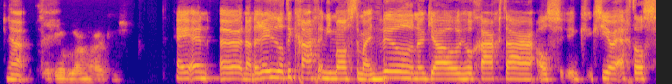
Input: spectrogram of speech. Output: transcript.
Ja. Dat ook heel belangrijk is. Hey, en nou, de reden dat ik graag in die mastermind wil en ook jou heel graag daar als. Ik, ik zie jou echt als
